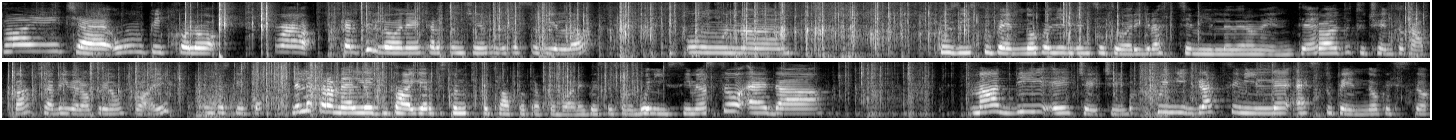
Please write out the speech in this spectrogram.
Poi c'è un piccolo cartellone, cartoncino, come posso dirlo, un così stupendo con gli evidenziatori, grazie mille veramente. Road to 100k, ci arriverò prima o poi. Non c'è scritto delle caramelle di Tiger che sono tipo troppo troppo buone, queste sono buonissime. Questo è da Maddi e Ceci, quindi grazie mille, è stupendo questo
